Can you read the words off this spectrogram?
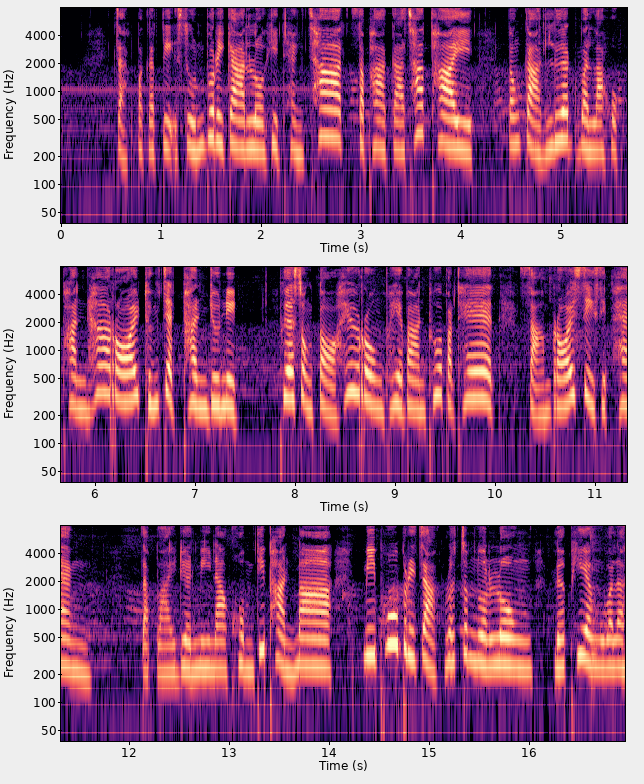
-19 จากปกติศูนย์บริการโลหิตแห่งชาติ สภากาชาติไทย ต้องการเลือดวันละ 6,500 ถึง 7,000 ยูนิต เพื่อส่งต่อให้โรงพยาบาลทั่วประเทศ 340 แห่งแต่ปลายเดือนมีนาคมที่ผ่านมา มีผู้บริจาคลดจำนวนลง เหลือเพียงวันละ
